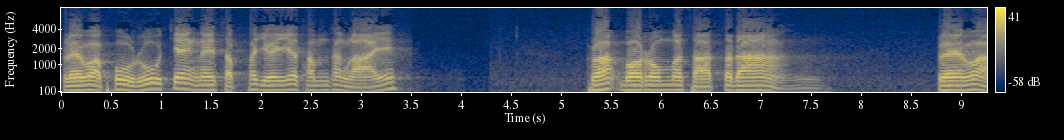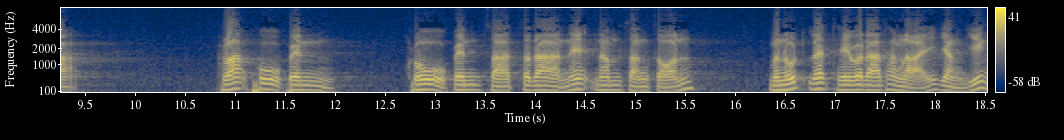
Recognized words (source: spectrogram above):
แปลว่าผู้รู้แจ้งในสัพพเยยธรรมทั้งหลาย พระบรมศาสดา แปลว่า พระผู้เป็นครูเป็นศาสดาแนะนำสั่งสอน มนุษย์และเทวดาทั้งหลายอย่างยิ่ง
